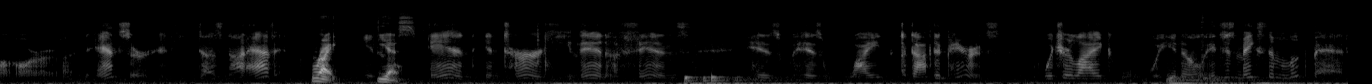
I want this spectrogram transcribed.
or, or an answer, and he does not have it. Right. You know? Yes. And in turn, he then offends his his white adopted parents, which are like, you know, it just makes them look bad.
